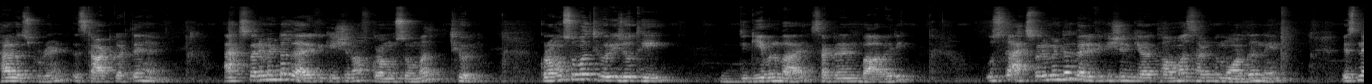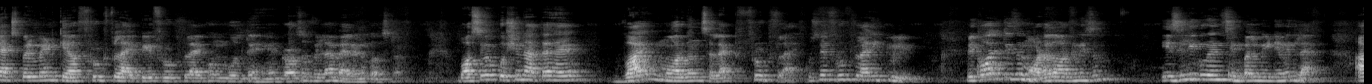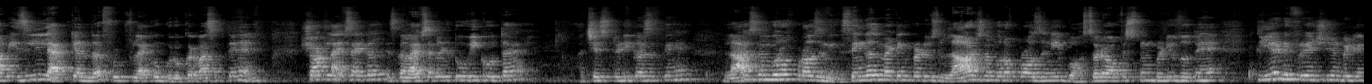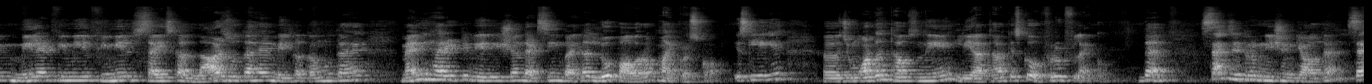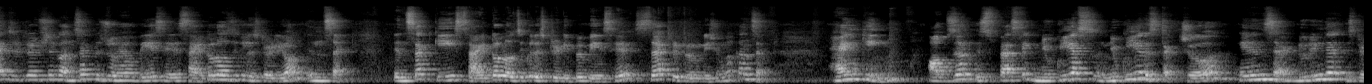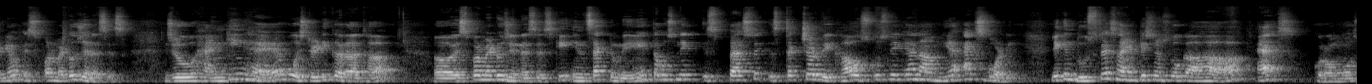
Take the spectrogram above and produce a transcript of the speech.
Hello student start करते हैं. Experimental verification of chromosomal theory chromosomal theory जो थी given by Sutton and Boveri उसका एक्सपेरिमेंटल वेरिफिकेशन किया थॉमस हंट मॉर्गन ने. इसने एक्सपेरिमेंट किया फ्रूट फ्लाई पे फ्रूट फ्लाई को हम बोलते हैं ड्रोसोफिला मेलानोगास्टर बहुत से क्वेश्चन आता है why Morgan select fruit fly उसने फ्रूट फ्लाई क्यों ली? Because it is a model organism easily grow in simple medium in lab आप इजीली लैब के अंदर फ्रूट फ्लाई को ग्रो करवा सकते हैं। शॉर्ट लाइफ साइकिल इसका लाइफ साइकिल टू वीक होता है। अच्छे स्टडी कर सकते हैं। Large number of progeny single mating produce large number of progeny बहुत सारे ऑफस्प्रिंग प्रोड्यूस होते हैं। Clear differentiation between male and female female size का लार्ज होता है मेल का कम होता है। Many heredity variation that seen by the low power of microscope इसलिए जो मॉर्गन था उसने लिया था किसको? फ्रूट फ्लाई को। देन सेक्स डिटर्मिनेशन क्या होता है? सेक्स डिटर्मिनेशन कंसेप्ट जो है वो बेस है cytological study on insect insect की साइटोलॉजिकल स्टडी पे बेस है सेक्स डिटर्मिनेशन का concept Henking observe specific nucleus nuclear structure in insect during the study of spermatogenesis जो हैंकिंग है वो स्टडी कर रहा था स्पर्मेटोजेनेसिस uh, की इंसेक्ट में तब उसने एक स्पेसिफिक स्ट्रक्चर देखा उसको उसने क्या नाम दिया? एक्स बॉडी लेकिन दूसरे साइंटिस्ट ने उसको कहा एक्स क्रोमोस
